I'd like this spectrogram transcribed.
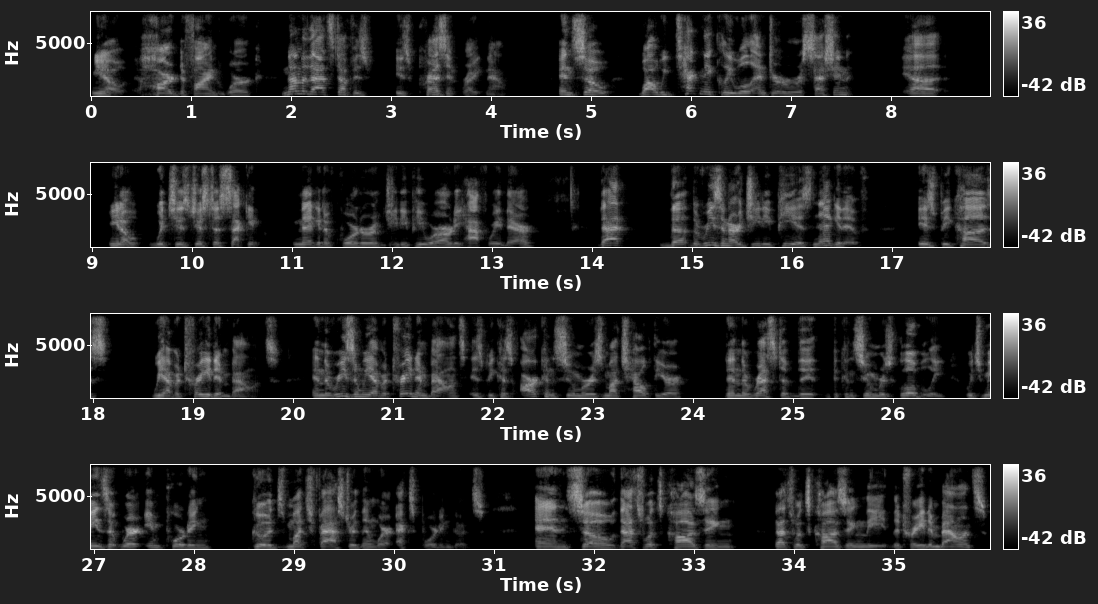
you know, hard to find work. None of that stuff is is present right now. And so while we technically will enter a recession, uh, you know, which is just a second negative quarter of GDP, we're already halfway there. That the the reason our GDP is negative is because we have a trade imbalance. And the reason we have a trade imbalance is because our consumer is much healthier than the rest of the, the consumers globally, which means that we're importing goods much faster than we're exporting goods. and so that's what's causing that's what's causing the the trade imbalance.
